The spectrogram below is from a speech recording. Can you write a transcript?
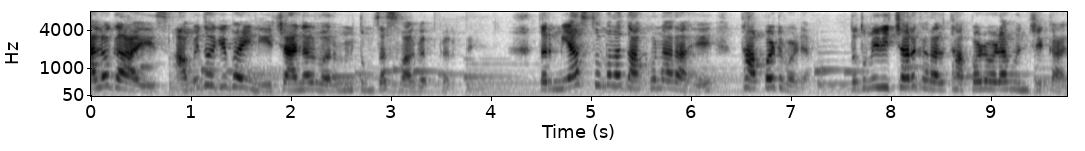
हॅलो गाईस आम्ही दोघी बहिणी चॅनलवर मी तुमचं स्वागत करते. तर मी आज तुम्हाला दाखवणार आहे थापटवड्या. तर तुम्ही विचार कराल थापटवड्या म्हणजे काय?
